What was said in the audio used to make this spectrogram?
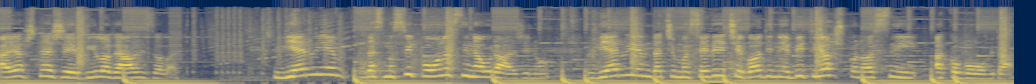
a još teže je bilo realizovati. Vjerujem da smo svi ponosni na urađenu. Vjerujem da ćemo sljedeće godine biti još ponosniji ako Bog da.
